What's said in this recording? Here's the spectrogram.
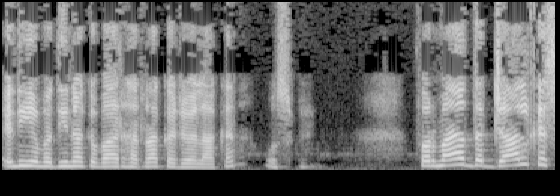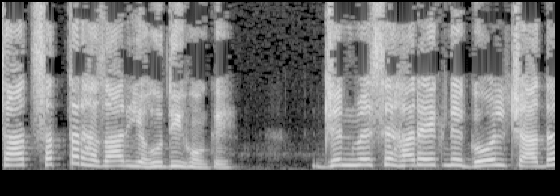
یعنی یہ مدینہ کے باہر ہررا کا جو علاقہ نا، اس میں۔ فرمایا، دجال کے ساتھ ستر ہزار یہودی ہوں گے، جن میں سے ہر ایک نے گول، چادر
